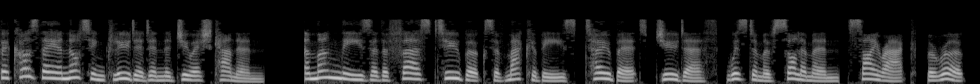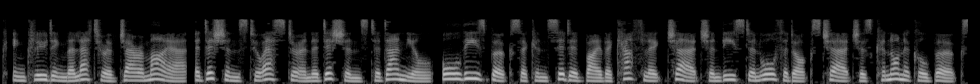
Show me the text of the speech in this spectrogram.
because they are not included in the Jewish canon. Among these are the first two books of Maccabees, Tobit, Judith, Wisdom of Solomon, Sirach, Baruch including the letter of Jeremiah, additions to Esther and additions to Daniel. All these books are considered by the Catholic Church and Eastern Orthodox Church as canonical books,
